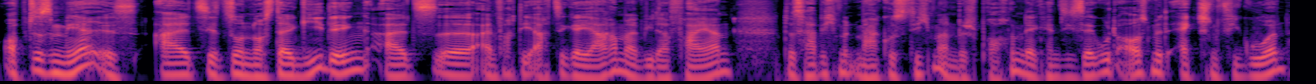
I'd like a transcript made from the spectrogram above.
Ob das mehr ist als jetzt so ein Nostalgie-Ding, als äh, einfach die 80er Jahre mal wieder feiern, das habe ich mit Markus Dichmann besprochen. Der kennt sich sehr gut aus mit Actionfiguren.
